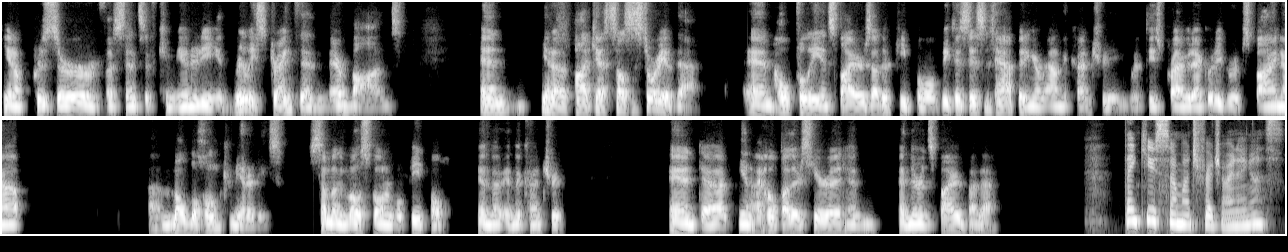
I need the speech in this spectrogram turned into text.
you know preserve a sense of community and really strengthen their bonds. And you know the podcast tells the story of that and hopefully inspires other people because this is happening around the country with these private equity groups buying up uh, mobile home communities some of the most vulnerable people in the in the country and uh, you know i hope others hear it and and they're inspired by that thank you so much for joining us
